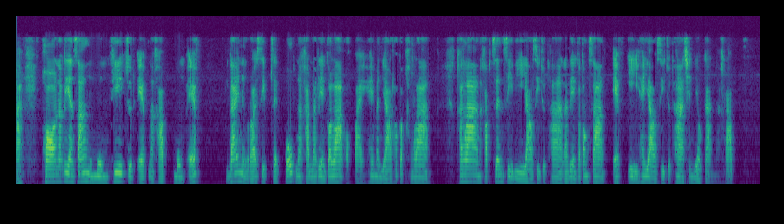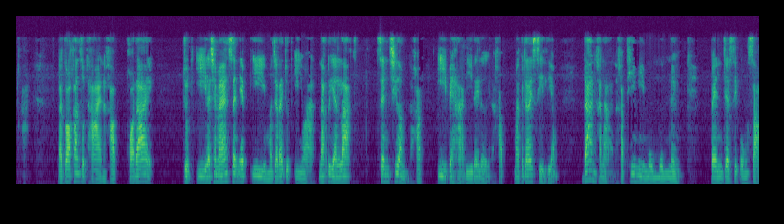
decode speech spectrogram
อะพอนักเรียนสร้างมุมที่จุด F นะครับ มุม F ได้ 110 เสร็จปุ๊บนะครับ นักเรียนก็ลากออกไปให้มันยาวเท่ากับข้างล่าง ข้างล่างนะครับ เส้น CD ยาว 4.5 นักเรียนก็ต้องสร้าง FE ให้ยาว 4.5 เช่นเดียวกันนะครับ แล้วก็ขั้นสุดท้ายนะครับ พอได้จุด E แล้วใช่ไหมเส้น FE มันจะได้จุด E มา นักเรียนลากเส้นเชื่อมนะครับ E ไปหา D ได้เลยนะครับ มันก็จะได้สี่เหลี่ยมด้านขนานนะครับที่มีมุมมุมหนึ่งเป็น 70 องศา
